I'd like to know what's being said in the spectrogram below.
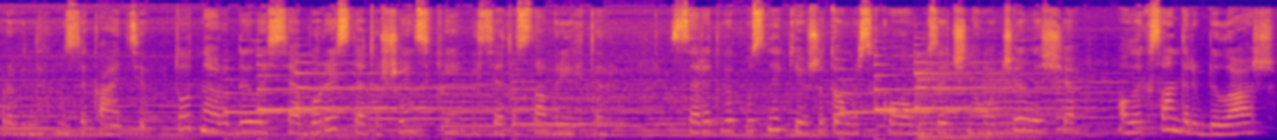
провідних музикантів. Тут народилися Борис Лятошинський і Святослав Ріхтер. Серед випускників Житомирського музичного училища Олександр Білаш,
